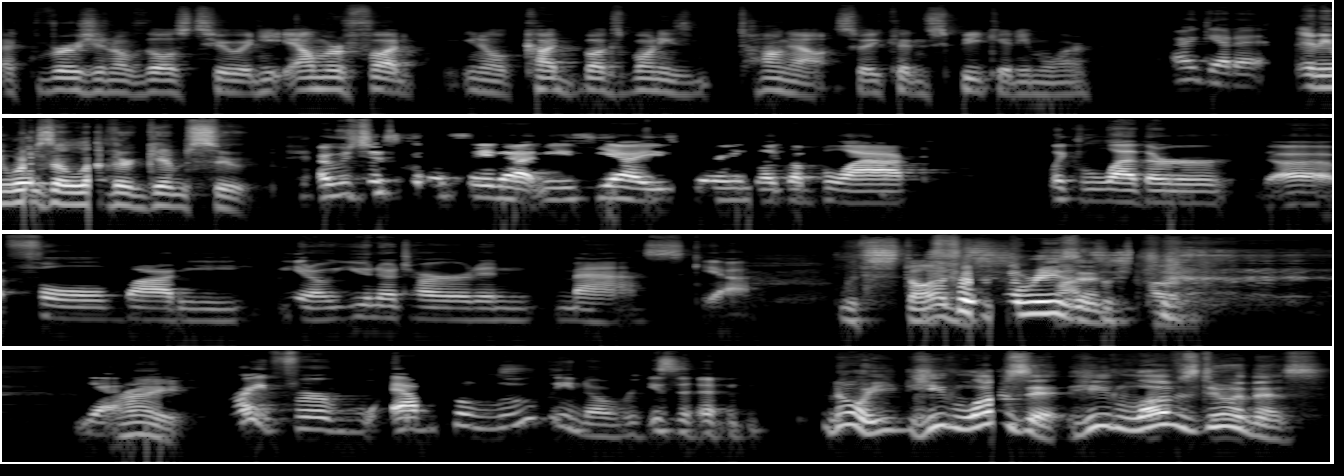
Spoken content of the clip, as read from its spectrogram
a version of those two. And he Elmer Fudd, you know, cut Bugs Bunny's tongue out so he couldn't speak anymore. I get it. And he wears a leather gimp suit. I was just gonna say that, and he's yeah, he's wearing like a black like leather, uh, full body, you know, unitard and mask. Yeah. With studs. For no reason. yeah. Right. Right. For absolutely no reason. No, he, he loves it. He loves doing this.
